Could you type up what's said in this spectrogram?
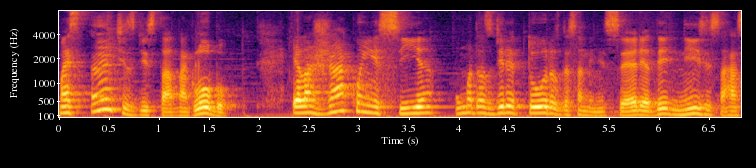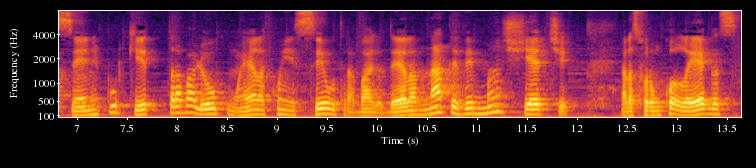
Mas antes de estar na Globo, ela já conhecia uma das diretoras dessa minissérie, a Denise Sarraceni, porque trabalhou com ela, conheceu o trabalho dela na TV Manchete. Elas foram colegas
